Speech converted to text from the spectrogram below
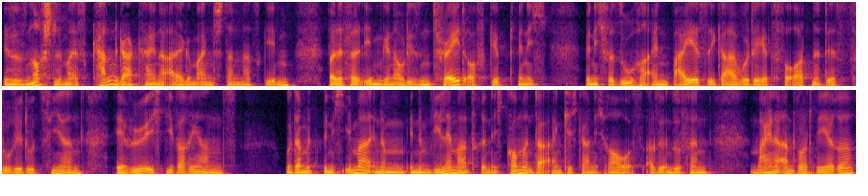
ist es noch schlimmer. Es kann gar keine allgemeinen Standards geben, weil es halt eben genau diesen Trade-off gibt. Wenn ich, wenn ich versuche, einen Bias, egal wo der jetzt verordnet ist, zu reduzieren, erhöhe ich die Varianz. Und damit bin ich immer in einem, in einem Dilemma drin. Ich komme da eigentlich gar nicht raus. Also insofern, meine Antwort wäre,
